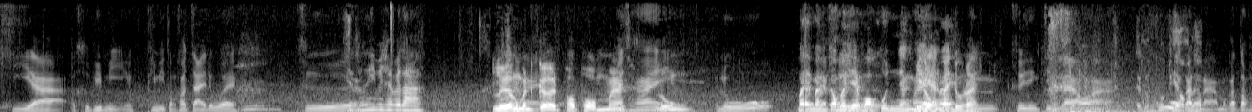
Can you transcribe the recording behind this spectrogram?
เคลียร์คือพี่หมีพี่หมีต้องเข้าใจด้วย คือเดี๋ยวตอนนี้ไม่ใช่เวลา เรื่องมันเกิดเพราะผมไงไม่ใช่ ลุง รู้ ไม่มันก็ไม่ใช่เพราะคุณอย่างเดียวไม่ไงไปดูหน่อย มันคือจริง ๆ แล้วอะเป็นลูกคู่เดียวกัมานแล้วนะมันก็ต้อง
